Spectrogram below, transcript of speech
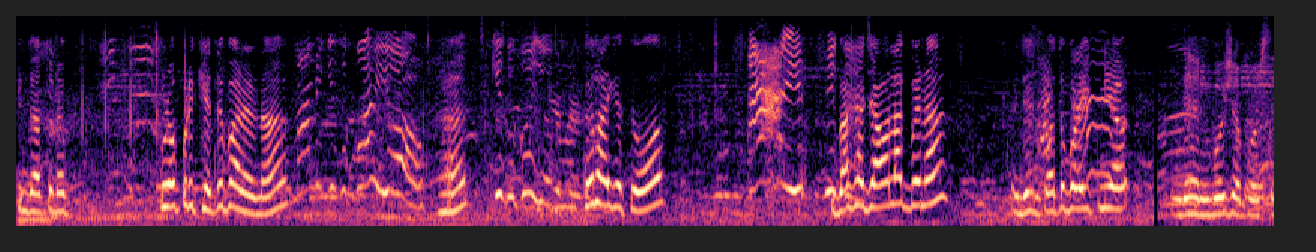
কিন্তু এতটা পুরোপুরি খেতে পারে না। হ্যাঁ? কোথায় গেছে ও? বাসায় যাওয়া লাগবে না? দেখেন কত বড় ইট নিয়ে দেখেন বৈশা পড়ছে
